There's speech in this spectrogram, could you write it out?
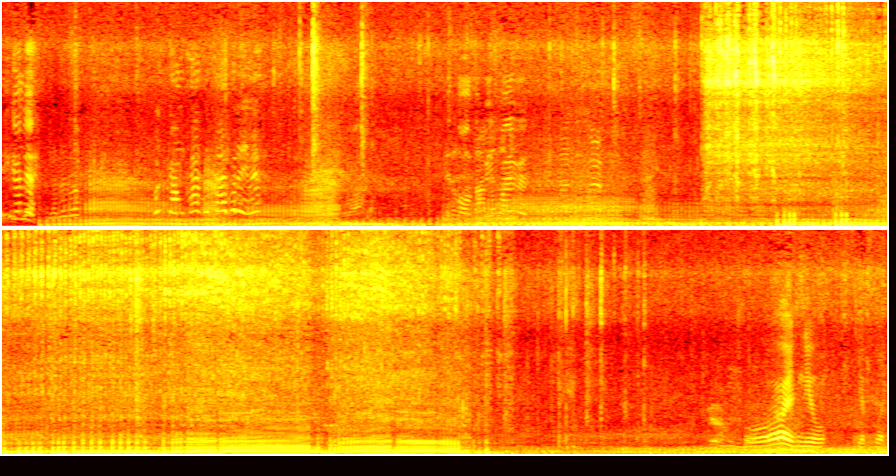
อีกกันเดี๋ยวมันกำข้างข้างก็ได้ไหมเดี๋ยวต่อสวิตช์ไว้เลยโอ้ยนิวเจ็บปวด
